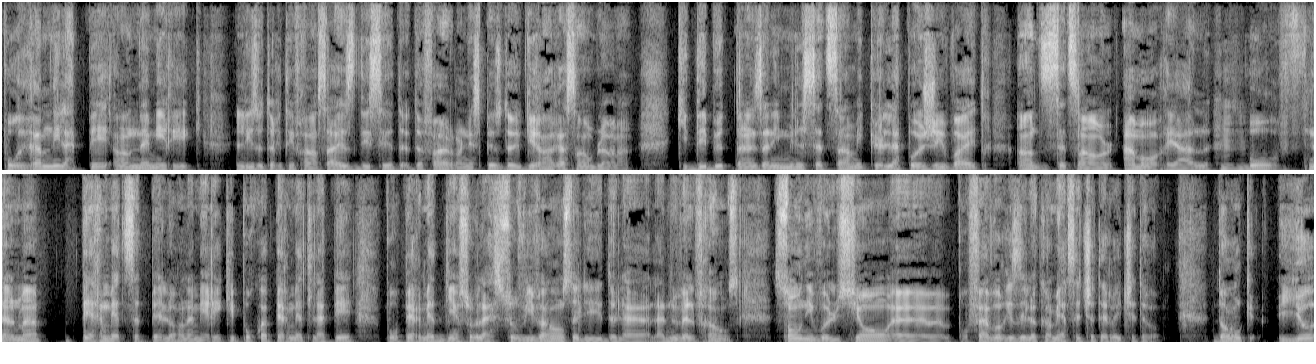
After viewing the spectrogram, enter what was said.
pour ramener la paix en Amérique, les autorités françaises décident de faire une espèce de grand rassemblement qui débute dans les années 1700, mais que l'apogée va être en 1701 à Montréal pour finalement permettre cette paix-là en Amérique. Et pourquoi permettre la paix? Pour permettre, bien sûr, la survivance de, les, de la, la Nouvelle-France, son évolution, euh, pour favoriser le commerce, etc., etc. Donc, il y a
